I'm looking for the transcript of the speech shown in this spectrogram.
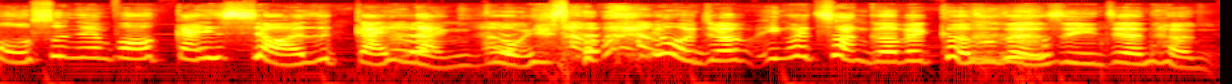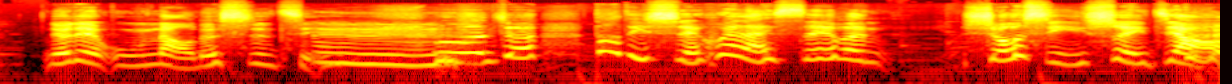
道，我瞬间不知道该笑还是该难过，你知道？因为我觉得，因为唱歌被客诉，真的是一件很有点无脑的事情。嗯，我就觉得，到底谁会来 Seven 休息睡觉啊、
